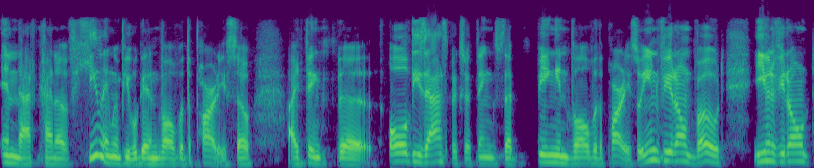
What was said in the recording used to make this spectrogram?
in that kind of healing when people get involved with the party. So I think the all these aspects are things that being involved with the party. So even if you don't vote, even if you don't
